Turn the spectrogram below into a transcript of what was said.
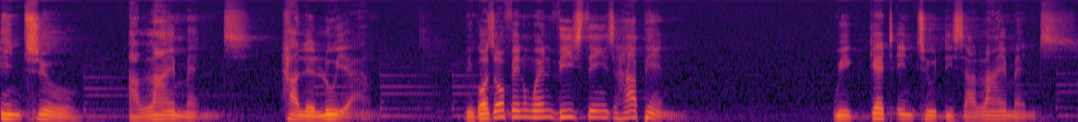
into alignment. Hallelujah. Because often when these things happen, we get into disalignment.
